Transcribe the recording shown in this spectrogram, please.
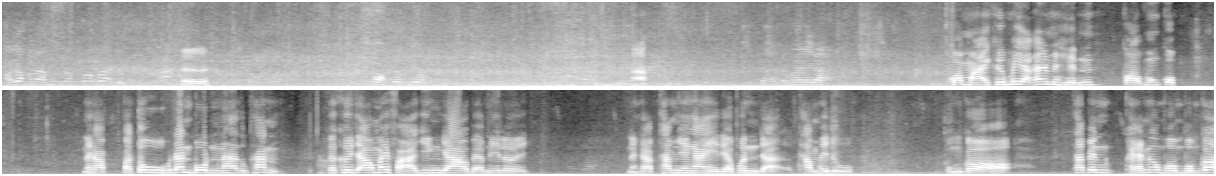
เอาละกระดาษมึงก็ว่าว่าอยู่เออบอกเดียวอะ ความหมายคือไม่อยากให้มันเห็นกรอบวงกบนะครับ ประตูด้านบนนะฮะทุกท่าน ก็คือจะเอาไม้ฝายิงยาวแบบนี้เลยนะครับทำยังไง เดี๋ยวเพิ่นจะทำให้ดู ผมก็ถ้าเป็นแผนของผม ผมก็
